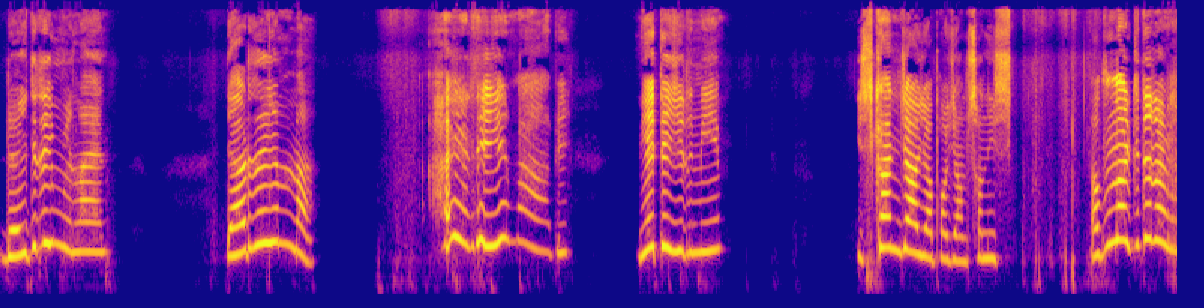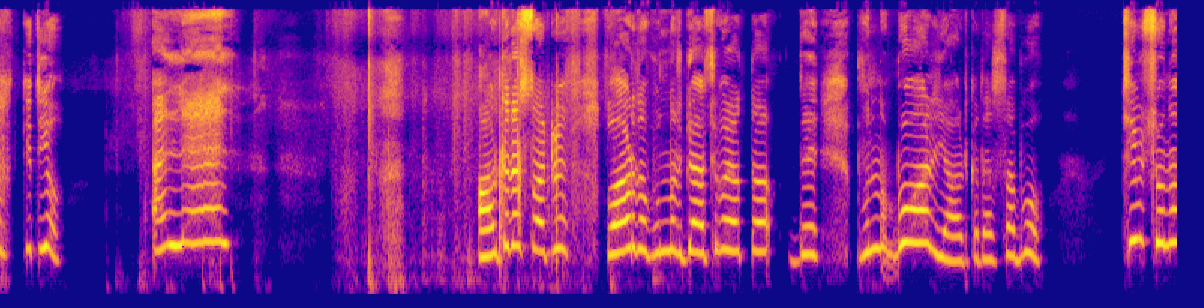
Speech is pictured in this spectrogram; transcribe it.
Değdireyim mi lan? Değdireyim mi? Hayır değirme abi. Niye değirmeyeyim? İskence yapacağım sana Ya bunlar gider gidiyor. Allel. Arkadaşlar bir- bu arada bunlar gerçek hayatta de bunu, bu var ya arkadaşlar bu. Kim şuna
